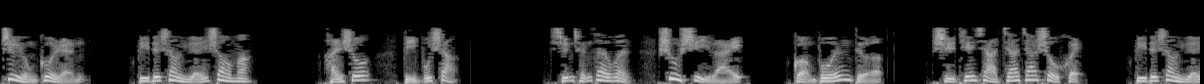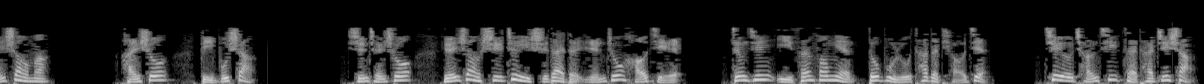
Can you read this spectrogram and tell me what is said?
智勇过人，比得上袁绍吗？韩说比不上。荀臣再问：数世以来广布恩德，使天下家家受惠，比得上袁绍吗？韩说比不上。荀臣说：袁绍是这一时代的人中豪杰，将军以三方面都不如他的条件，却又长期在他之上，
